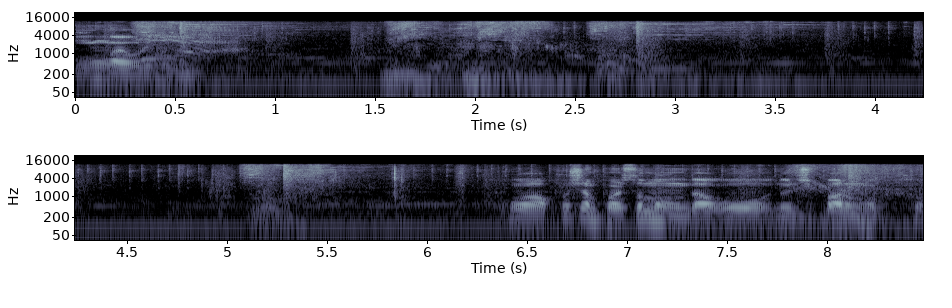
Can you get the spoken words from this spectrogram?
이긴 거야 우리 팀. 와 potion 벌써 먹는다고. 눈치 빠른 것부터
